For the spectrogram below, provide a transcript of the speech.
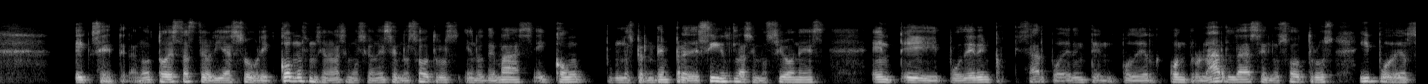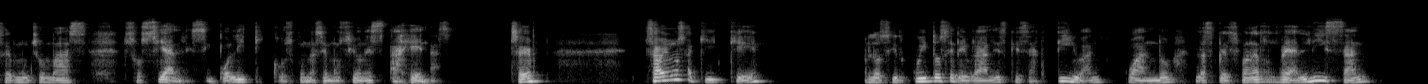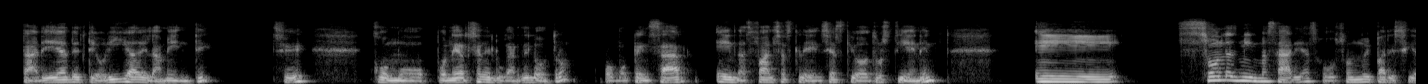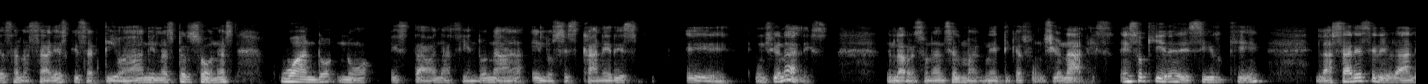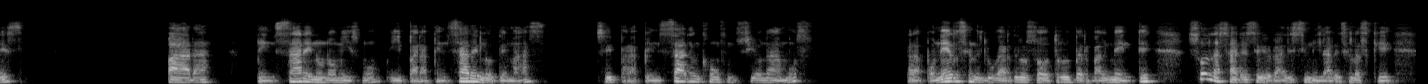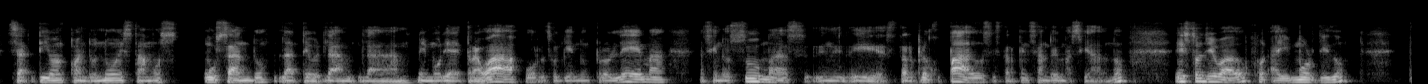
etcétera, ¿no? Todas estas teorías sobre cómo funcionan las emociones en nosotros en los demás y cómo nos permiten predecir las emociones, eh, poder empatizar, poder, poder controlarlas en nosotros y poder ser mucho más sociales y políticos con las emociones ajenas, ¿sí? Sabemos aquí que los circuitos cerebrales que se activan cuando las personas realizan tareas de teoría de la mente, ¿sí? Como ponerse en el lugar del otro, como pensar en las falsas creencias que otros tienen. Eh, son las mismas áreas o son muy parecidas a las áreas que se activaban en las personas cuando no estaban haciendo nada en los escáneres eh, funcionales, en las resonancias magnéticas funcionales. Eso quiere decir que las áreas cerebrales para pensar en uno mismo y para pensar en los demás, ¿sí? para pensar en cómo funcionamos, para ponerse en el lugar de los otros verbalmente, son las áreas cerebrales similares a las que se activan cuando no estamos usando la, memoria de trabajo, resolviendo un problema, haciendo sumas, eh, estar preocupados, estar pensando demasiado, ¿no? Esto ha llevado, ahí mordido,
